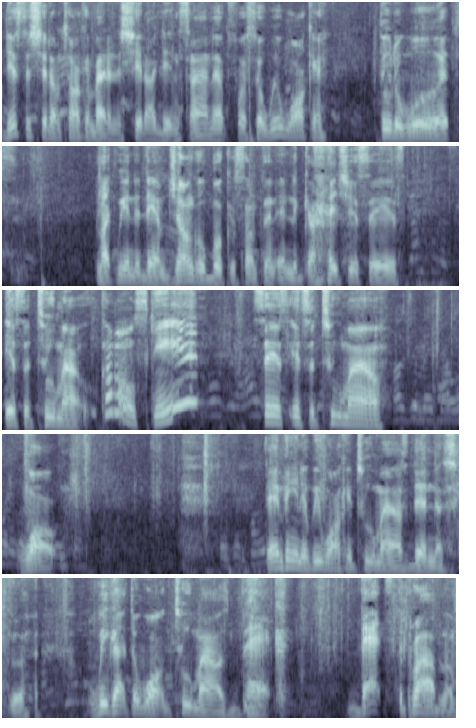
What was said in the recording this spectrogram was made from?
this is the shit I'm talking about and the shit I didn't sign up for. So we're walking through the woods like we in the damn jungle book or something, and the guy just says it's a two mile. Come on, skin. Says it's a two mile walk. That means if we walking two miles, then that's good. We got to walk two miles back. That's the problem.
